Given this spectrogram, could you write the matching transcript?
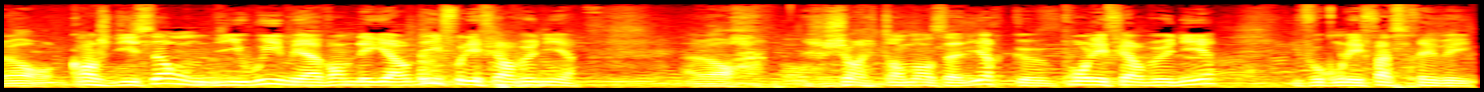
Alors quand je dis ça, on me dit oui, mais avant de les garder, il faut les faire venir. Alors, j'aurais tendance à dire que pour les faire venir, il faut qu'on les fasse rêver.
